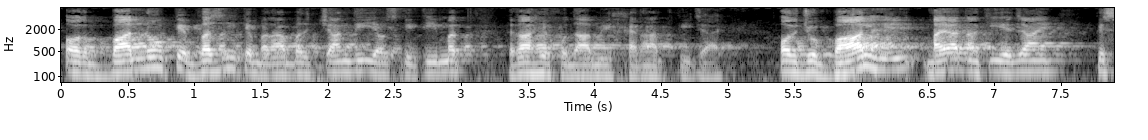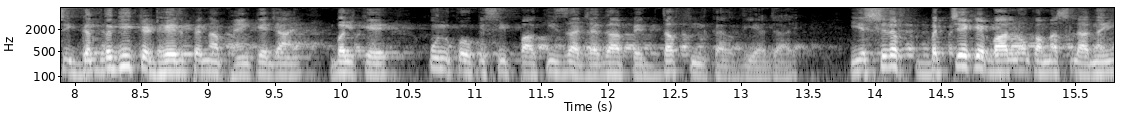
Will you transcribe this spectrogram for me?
اور بالوں کے وزن کے برابر چاندی یا اس کی قیمت راہ خدا میں خیرات کی جائے۔ اور جو بال ہیں بایا نہ کیے جائیں، کسی گندگی کے ڈھیر پہ نہ پھینکے جائیں، بلکہ ان کو کسی پاکیزہ جگہ پہ دفن کر دیا جائے۔ یہ صرف بچے کے بالوں کا مسئلہ نہیں،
